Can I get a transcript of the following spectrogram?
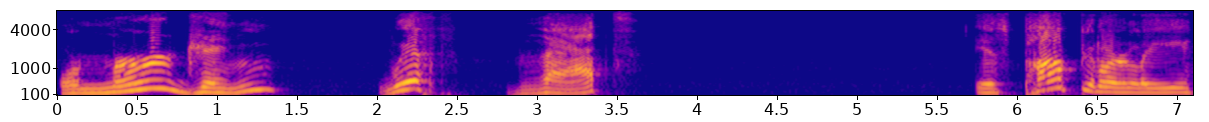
or merging with that, is popularly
